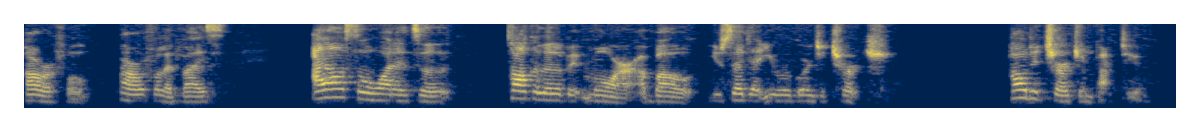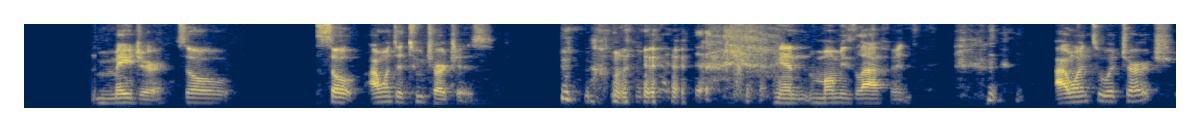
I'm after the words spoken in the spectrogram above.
Powerful, powerful advice. I also wanted to talk a little bit more about you said that you were going to church how did church impact you? Major. So, so I went to two churches, and mommy's laughing. I went to a church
